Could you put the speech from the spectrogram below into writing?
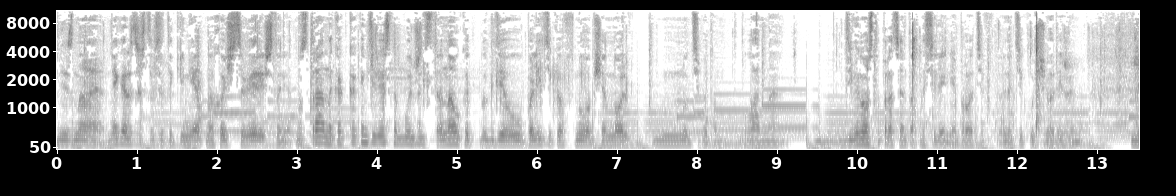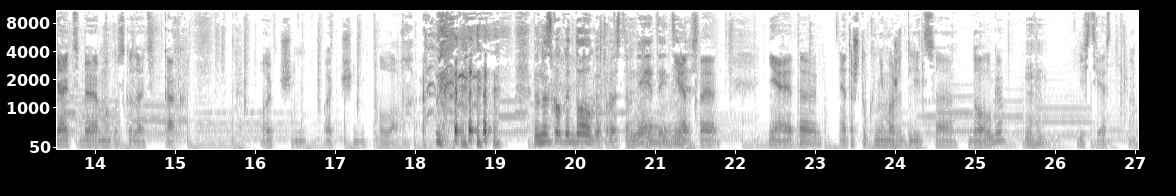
Не знаю. Мне кажется, что все-таки нет, но хочется верить, что нет. Ну, странно, как, как интересно будет жить страна, где у политиков, ну, вообще ноль, ну, типа там, ладно, 90% населения против э, текущего режима. Я тебе могу сказать, как очень-очень плохо. Ну, насколько долго просто? Мне это интересно. Нет, не, это, эта штука не может длиться долго, естественно.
